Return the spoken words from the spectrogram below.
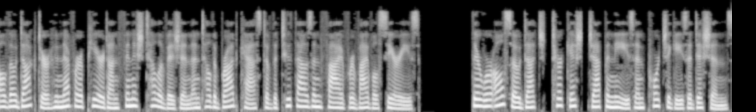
although Doctor Who never appeared on Finnish television until the broadcast of the 2005 revival series. There were also Dutch, Turkish, Japanese and Portuguese editions.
